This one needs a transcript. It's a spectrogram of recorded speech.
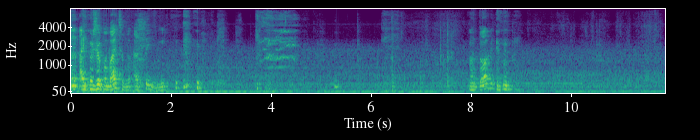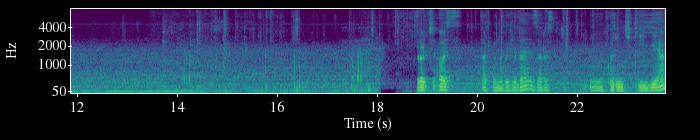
А я вже побачив, а ти ні. Готові? Коротше, ось так воно виглядає. Зараз е, корінчики є.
